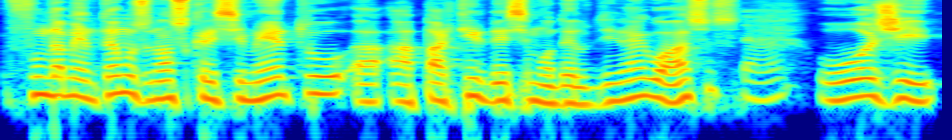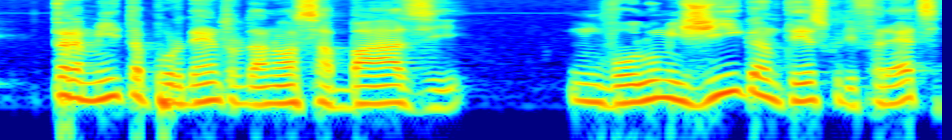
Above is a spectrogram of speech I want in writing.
fundamentamos o nosso crescimento a, a partir desse modelo de negócios. Tá. Hoje tramita por dentro da nossa base um volume gigantesco de fretes.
